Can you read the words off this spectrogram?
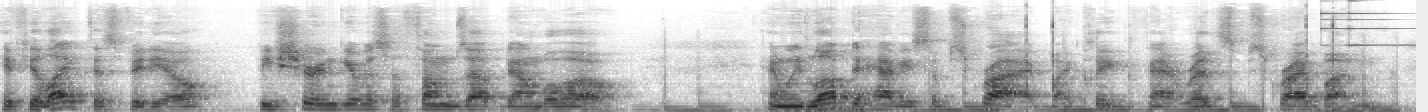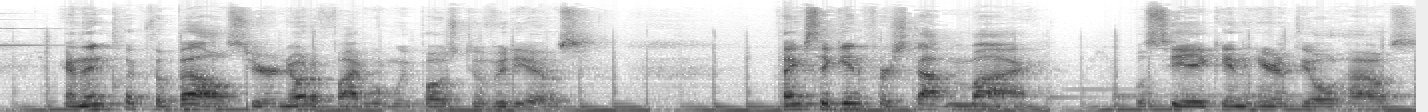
If you like this video, be sure and give us a thumbs up down below. And we'd love to have you subscribe by clicking that red subscribe button, and then click the bell so you're notified when we post new videos. Thanks again for stopping by. We'll see you again here at the old house.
